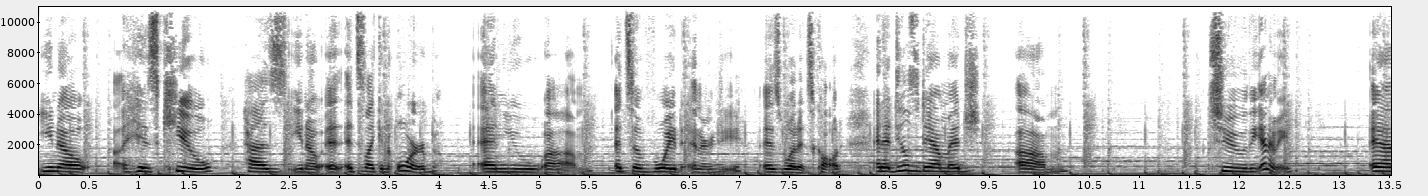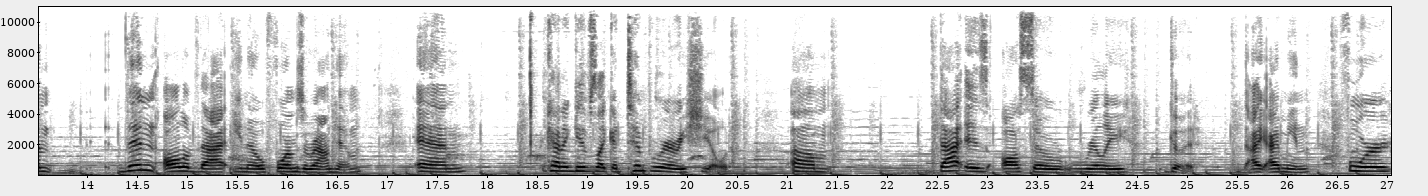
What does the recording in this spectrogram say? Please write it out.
you know, his Q has, you know, it, it's like an orb and you um it's a void energy is what it's called and it deals damage um to the enemy. And then all of that, you know, forms around him and kind of gives like a temporary shield. Um, that is also really good. I, I mean, for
